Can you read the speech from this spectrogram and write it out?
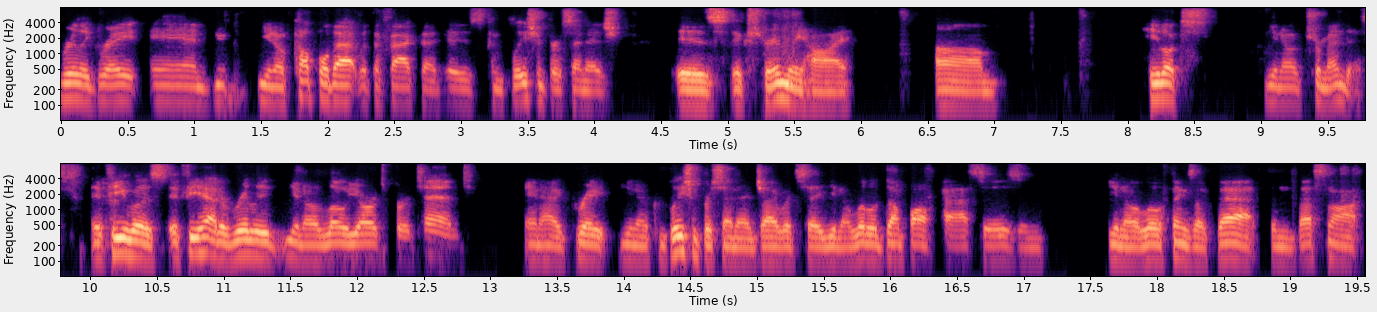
really great. And you, you know, couple that with the fact that his completion percentage is extremely high. Um, he looks, you know, tremendous. If he was, if he had a really, you know, low yards per attempt and had great, you know, completion percentage, I would say, you know, little dump off passes and, you know, little things like that, then that's not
